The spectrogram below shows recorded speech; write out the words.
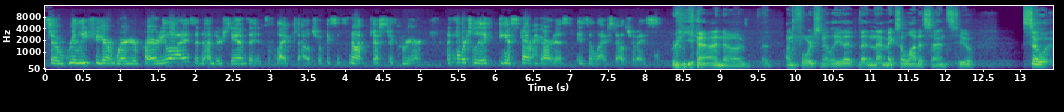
So really figure out where your priority lies and understand that it's a lifestyle choice. It's not just a career. Unfortunately, like being a starving artist is a lifestyle choice. yeah, I know. Unfortunately, that, that and that makes a lot of sense too. So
